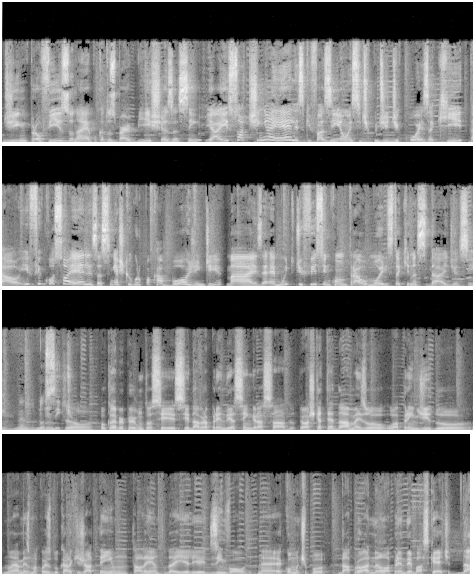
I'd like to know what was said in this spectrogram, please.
de improviso na época dos barbichas, assim. E aí só tinha eles que faziam esse tipo de, de coisa aqui e tal. E ficou só eles, assim. Acho que o grupo acabou hoje em dia. Mas é, é muito difícil encontrar humorista aqui na cidade, assim, no, no sítio. Então, o Kleber perguntou se, se dá pra aprender a ser engraçado. Eu acho que até dá, mas o, o aprendido não é a mesma coisa do cara que já tem um talento, daí ele desenvolve, né? É como, tipo, dá pro anão aprender basquete? Dá.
